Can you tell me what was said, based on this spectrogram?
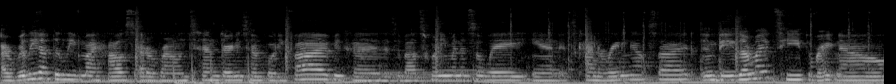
I really have to leave my house at around 10 30 10 45 because it's about 20 minutes away and it's kind of raining outside and these are my teeth right now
